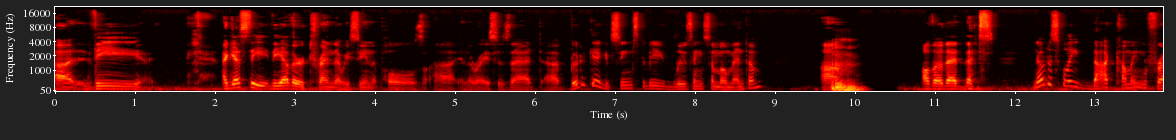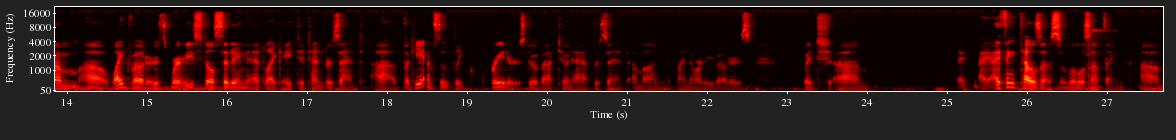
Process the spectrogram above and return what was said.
Uh, the I guess the the other trend that we see in the polls uh, in the race is that uh, Buttigieg seems to be losing some momentum. Um, Mhm. although that that's noticeably not coming from uh, white voters, where he's still sitting at like eight to ten percent. Uh, but he absolutely craters to about two and a half percent among minority voters, which um, I, I think tells us a little something. Um,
